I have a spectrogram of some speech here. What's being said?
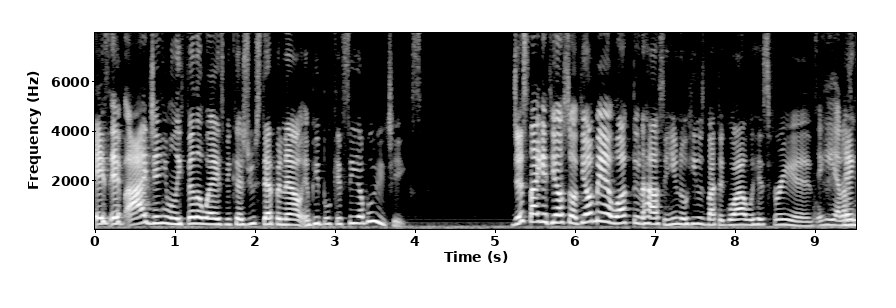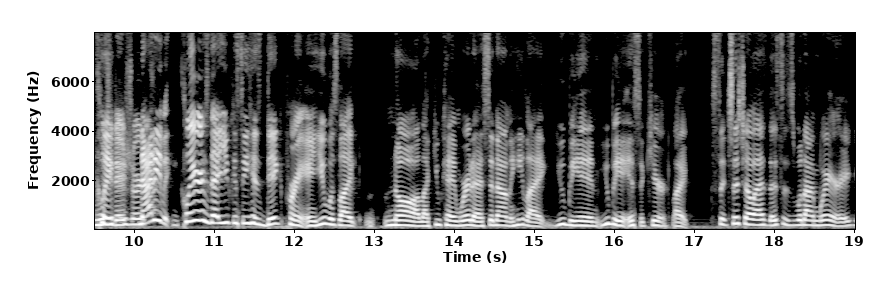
It's if I genuinely feel a ways because you stepping out and people can see your booty cheeks. Just like if your so if your man walked through the house and you knew he was about to go out with his friends, and he had on clear, not even clear as that you can see his dick print and you was like no like you can't wear that. Sit down and he like you being you being insecure. Like sit, sit your ass this is what i'm wearing.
